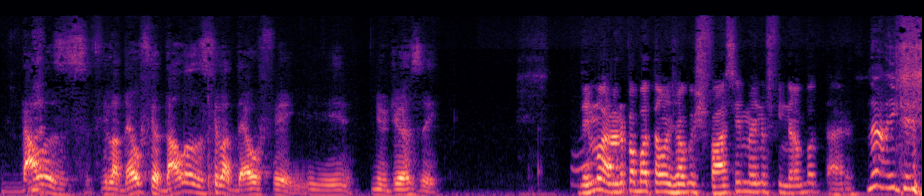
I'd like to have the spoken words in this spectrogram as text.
Dallas, Filadélfia, Dallas, Filadélfia e New Jersey. Demoraram pra botar uns jogos fáceis, mas no final botaram. Não, e querendo,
